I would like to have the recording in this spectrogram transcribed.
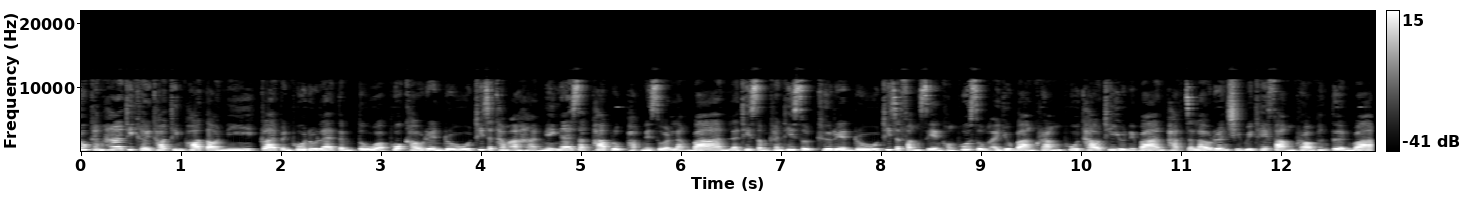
ลูกทั้งห้าที่เคยทอดทิ้งพ่อตอนนี้กลายเป็นผู้ดูแลเต็มตัว พวกเขาเรียนรู้ที่จะทำอาหารง่ายๆซักผ้าปลูกผักในสวนหลังบ้าน และที่สำคัญที่สุดคือเรียนรู้ที่จะฟังเสียงของผู้สูงอายุบางครั้งผู้เฒ่าที่อยู่ในบ้านพักจะเล่าเรื่องชีวิตให้ฟังพร้อมทั้งเตือนว่า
